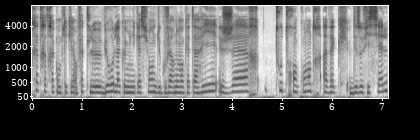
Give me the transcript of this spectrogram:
très très très compliqué. En fait, le bureau de la communication du gouvernement qatari gère toute rencontre avec des officiels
